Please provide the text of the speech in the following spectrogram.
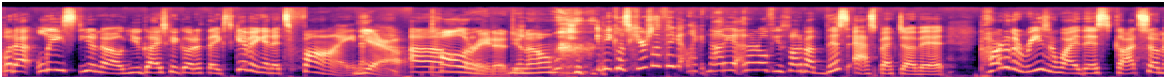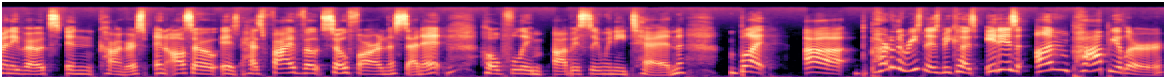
but at least you know you guys could go to Thanksgiving and it's fine. Yeah. Um, Tolerated, you know. because here's the thing like nadia i don't know if you thought about this aspect of it part of the reason why this got so many votes in congress and also is has five votes so far in the senate. Hopefully obviously we need 10 but uh part of the reason is because it is unpopular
